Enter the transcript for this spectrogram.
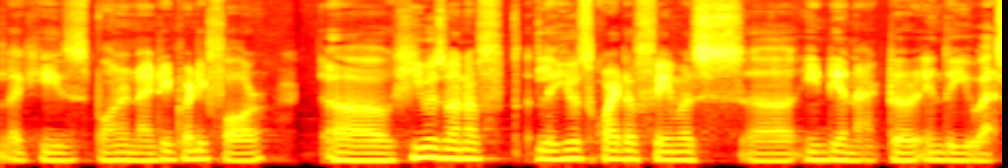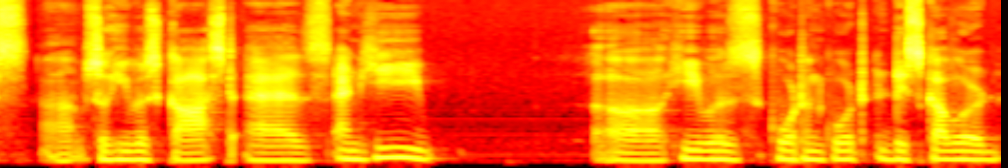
Like he's born in 1924. uh, he was one of he was quite a famous uh, Indian actor in the U.S. Um, so he was cast as, and he uh, he was quote unquote discovered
